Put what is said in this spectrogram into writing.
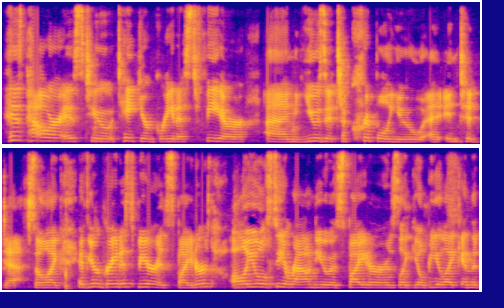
His power is to take your greatest fear and use it to cripple you uh, into death. So like if your greatest fear is spiders, all you will see around you is spiders. Like you'll be like in the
